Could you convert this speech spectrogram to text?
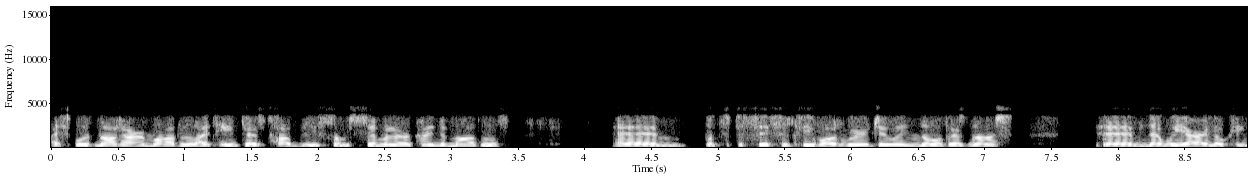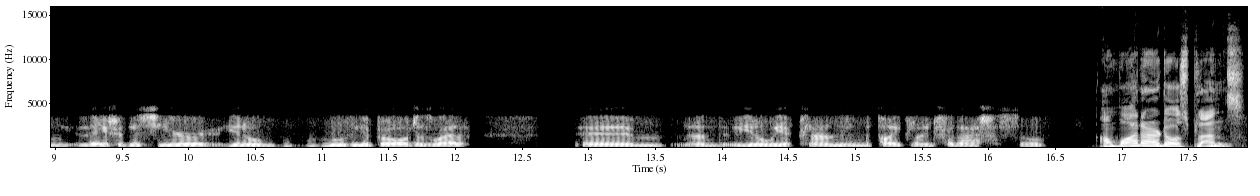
I suppose not our model. I think there's probably some similar kind of models. Um, but specifically what we're doing, no, there's not. Um, now we are looking later this year, you know, moving abroad as well. Um, and, you know, we have plans in the pipeline for that. So. And what are those plans?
